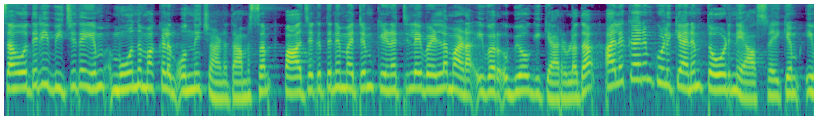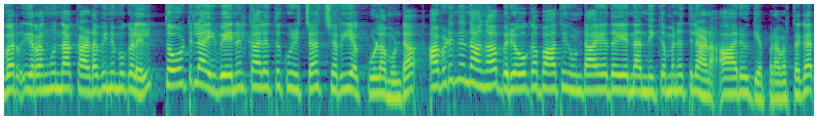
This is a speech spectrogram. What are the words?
സഹോദരി വിജിതയും മൂന്ന് മക്കളും ഒന്നിച്ചാണ് താമസം. പാചകത്തിനും മറ്റും കിണറ്റിലെ വെള്ളമാണ് ഇവർ ഉപയോഗിക്കാറുള്ളത്. അലക്കാനും കുളിക്കാനും തോടിനെ ആശ്രയിക്കും. ഇവർ ഇറങ്ങുന്ന കടവിനു മുകളിൽ തോട്ടിലായി വേനൽക്കാലത്ത് കുഴിച്ച ചെറിയ കുളമുണ്ട്. അവിടെ നിന്നാകാം രോഗബാധയുണ്ടായത് എന്ന നിഗമനത്തിലാണ് ആരോഗ്യ പ്രവർത്തകർ.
